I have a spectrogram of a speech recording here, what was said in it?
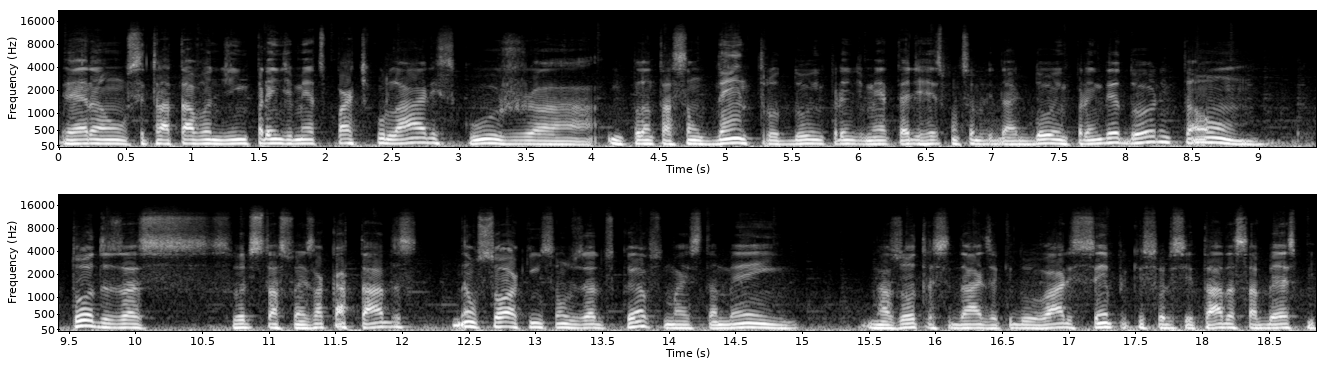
eram se tratavam de empreendimentos particulares cuja implantação dentro do empreendimento é de responsabilidade do empreendedor. Então, todas as solicitações acatadas, não só aqui em São José dos Campos, mas também nas outras cidades aqui do Vale, sempre que solicitada, a Sabesp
